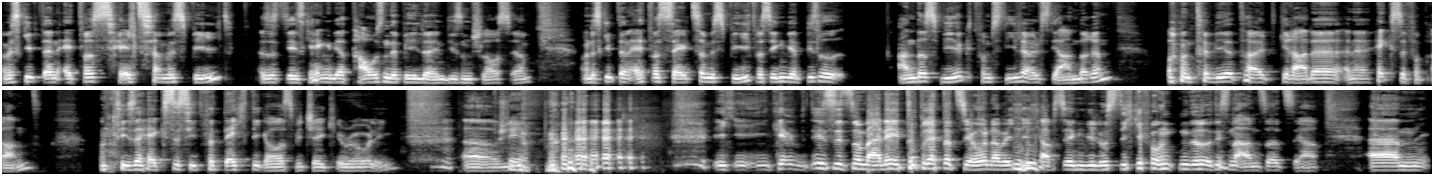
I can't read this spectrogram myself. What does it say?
Aber es gibt ein etwas seltsames Bild. Also es hängen ja tausende Bilder in diesem Schloss, ja. Und es gibt ein etwas seltsames Bild, was irgendwie ein bisschen anders wirkt vom Stil her als die anderen. Und da wird halt gerade eine Hexe verbrannt. Und diese Hexe sieht verdächtig aus wie J.K. Rowling. Ähm, Stehe. ich, ich, ist jetzt nur meine Interpretation, aber ich, ich habe es irgendwie lustig gefunden, diesen Ansatz, ja. Ähm,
